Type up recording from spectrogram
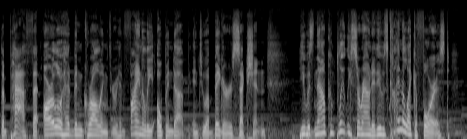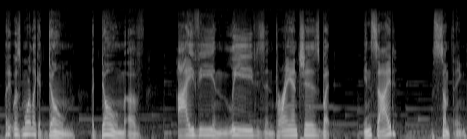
The path that Arlo had been crawling through had finally opened up into a bigger section. He was now completely surrounded. It was kind of like a forest, but it was more like a dome a dome of ivy and leaves and branches, but inside was something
